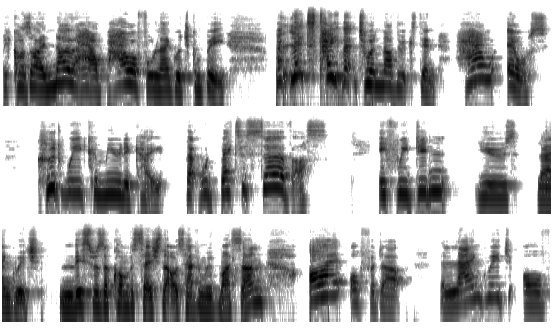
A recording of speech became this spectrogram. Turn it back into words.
because i know how powerful language can be. But let's take that to another extent. How else could we communicate that would better serve us if we didn't use language? And this was a conversation that i was having with my son. I offered up the language of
